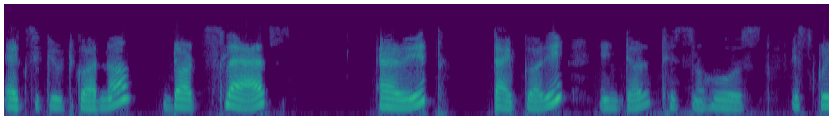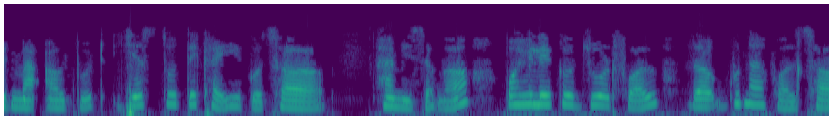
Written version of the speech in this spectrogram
एक्जिक्युट गर्न arith टाइप गरी इन्टर थिच्नुहोस्। स्क्रिनमा आउटपुट यस्तो देखाइएको छ। हामीसँग पहिलेको जोडफल र गुणाफल छ।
